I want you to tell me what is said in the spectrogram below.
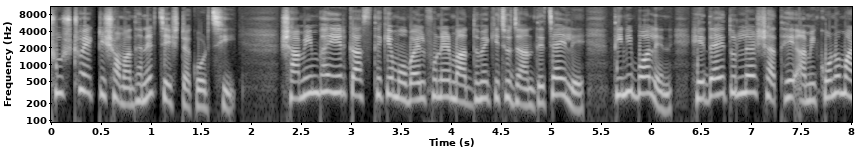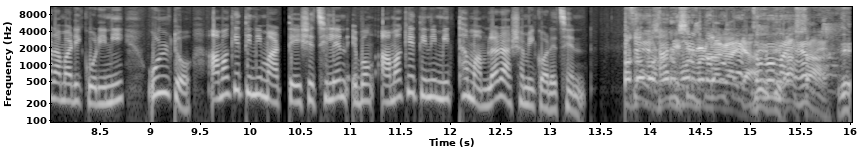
সুষ্ঠু একটি সমাধানের চেষ্টা করছি। শামীম ভাইয়ের কাছ থেকে মোবাইল ফোনের মাধ্যমে কিছু জানতে চাইলে তিনি বলেন হেদায়তুল্লার সাথে আমি কোনো মারামারি করিনি। উল্টো, আমাকে তিনি মারতে এসেছিলেন এবং আমাকে তিনি মিথ্যা মামলার আসামি করেছেন। রাস্তা। কে।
